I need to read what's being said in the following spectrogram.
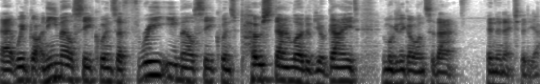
uh, we've got an email sequence, a three email sequence post download of your guide, and we're going to go on to that in the next video.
